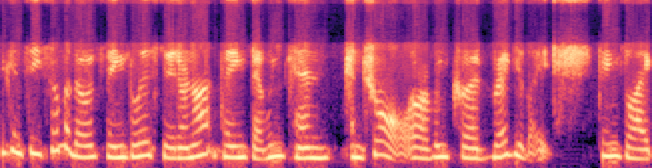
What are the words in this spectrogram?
You can see some of those things listed are not things that we can control or we could regulate. Things like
